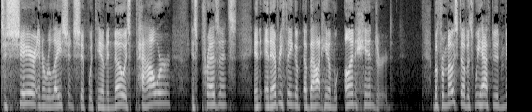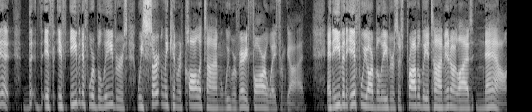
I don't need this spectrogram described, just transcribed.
to share in a relationship with Him and know His power his presence, and, and everything about him unhindered. But for most of us, we have to admit, if, if, even if we're believers, we certainly can recall a time when we were very far away from God. And even if we are believers, there's probably a time in our lives now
